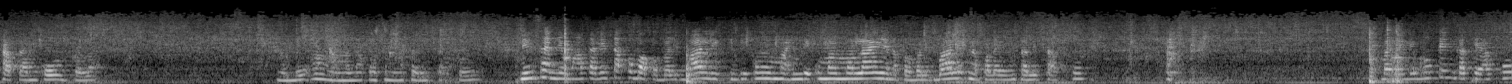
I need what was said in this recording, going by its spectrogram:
Hot and cold pala. Nabuang naman ako sa mga salita ko. Minsan yung mga salita ko ba, pabalik-balik. Hindi ko, hindi ko mamalaya na pabalik-balik na pala yung salita ko. Malilimutin kasi ako.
